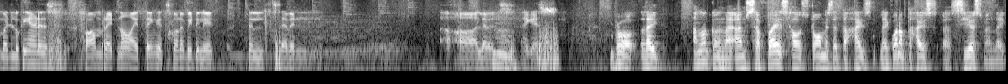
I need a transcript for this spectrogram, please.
But looking at his farm right now, I think it's gonna be delayed till 7 uh, levels, I guess. Bro, like I'm not gonna lie, I'm surprised how Storm is at the highest, like one of the highest uh, CS man. Like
